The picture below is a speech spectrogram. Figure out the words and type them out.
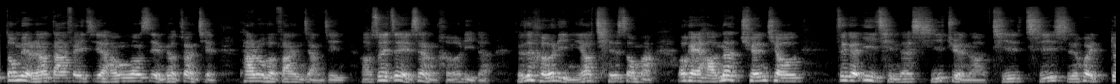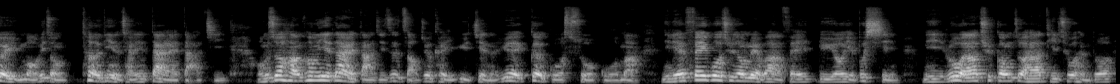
都没有人要搭飞机了，航空公司也没有赚钱，他如何发你奖金啊？所以这也是很合理的。可是合理你要接受吗？OK，好，那全球。这个疫情的席卷啊，其其实会对某一种特定的产业带来打击。我们说航空业带来打击，这早就可以预见了，因为各国锁国嘛，你连飞过去都没有办法飞，旅游也不行。你如果要去工作，还要提出很多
